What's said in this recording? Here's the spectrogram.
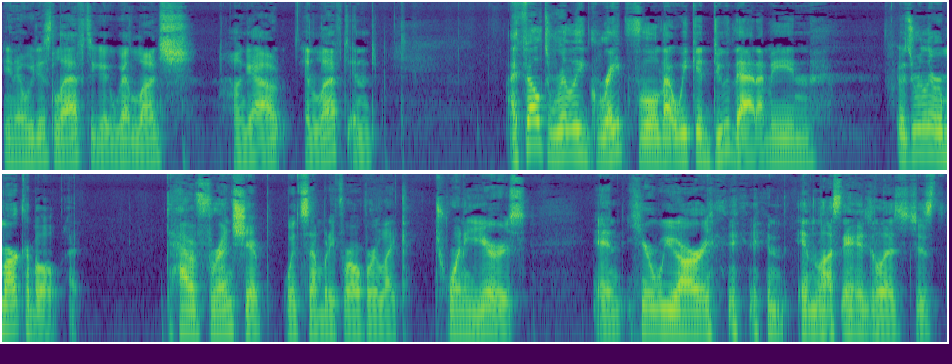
you know, we just left. We got lunch, hung out, and left. And I felt really grateful that we could do that. I mean, it was really remarkable uh, to have a friendship with somebody for over like 20 years and here we are in in Los Angeles, just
